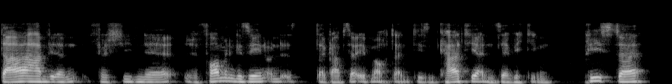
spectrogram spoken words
da haben wir dann verschiedene Reformen gesehen und da gab es ja eben auch dann diesen Katir, einen sehr wichtigen Priester,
